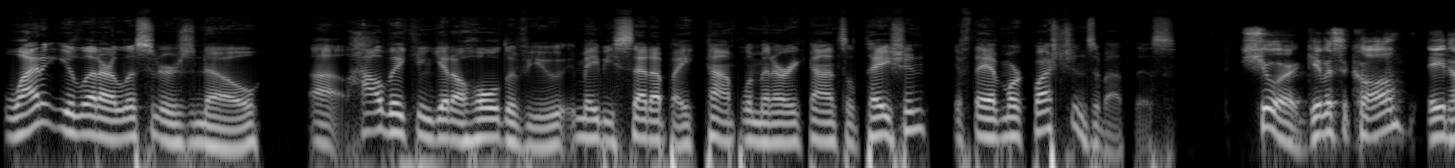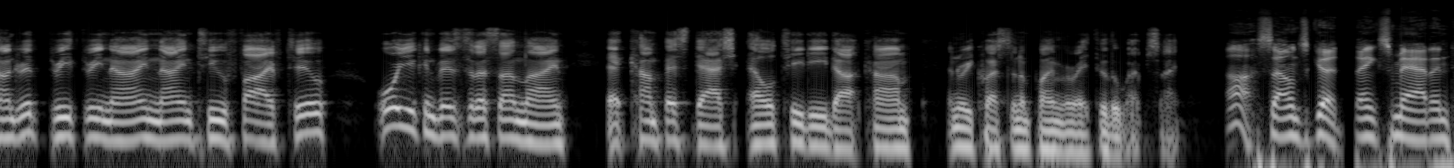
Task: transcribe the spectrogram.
why don't you let our listeners know uh, how they can get a hold of you, maybe set up a complimentary consultation if they have more questions about this? Sure. Give us a call, 800 339 9252, or you can visit us online at compass ltd.com and request an appointment right through the website. Ah, sounds good. Thanks, Matt. And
